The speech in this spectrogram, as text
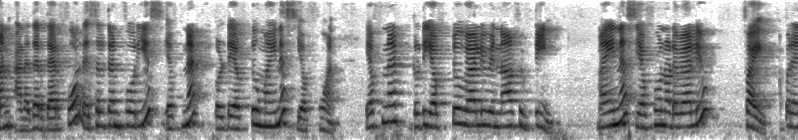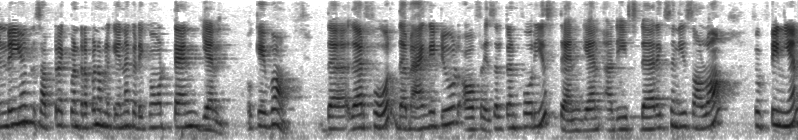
one another therefore resultant force is F net equal to F two minus F one F net equal to F two value என்ன ஃபிஃப்டீன் மைனஸ் எஃப் ஒனோட வேல்யூ ஃபைவ் அப்போ ரெண்டையும் சப்ட்ராக்ட் பண்ணுறப்ப நம்மளுக்கு என்ன கிடைக்கும்? டென் என் ஓகேவா the therefore the magnitude of resultant force is 10 n and its direction is along 15 n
